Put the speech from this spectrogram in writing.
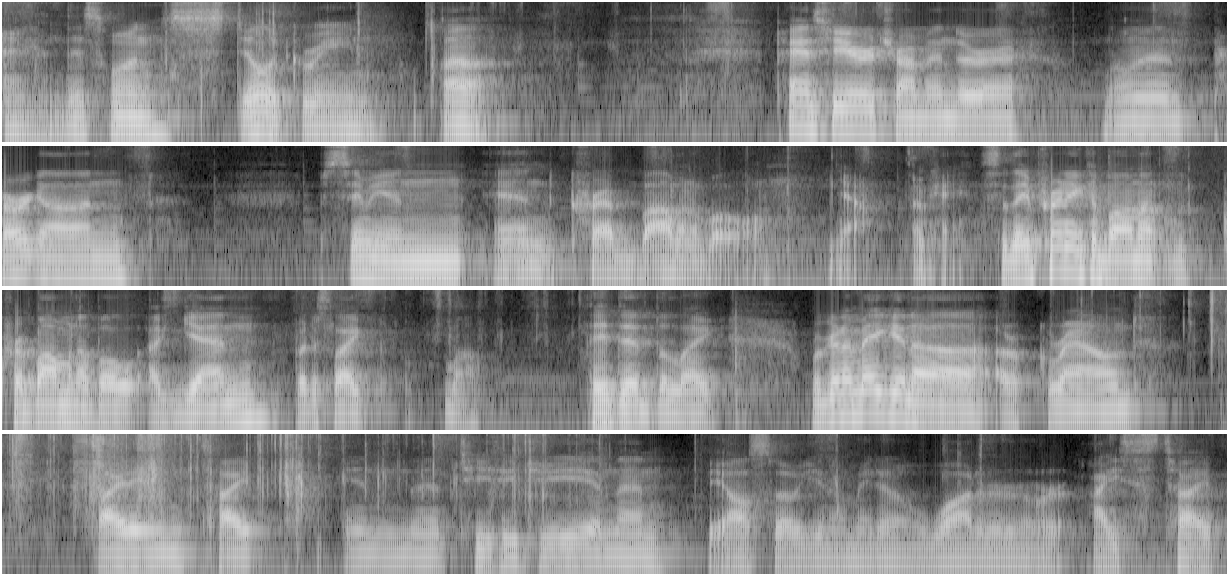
And this one, still a green. Ah, Pansear, Charmander, Lonan, Paragon, Simeon, and Crabominable. Yeah, okay. So they printed Crabominable again, but it's like, well, they did the like, we're gonna make it a, a ground fighting type in the TCG, and then they also, you know, made it a water or ice type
